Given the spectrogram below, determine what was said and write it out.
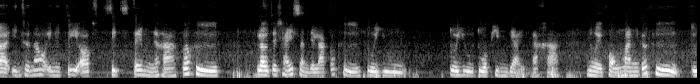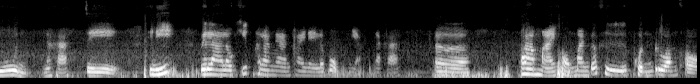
uh, internal energy of system นะคะ ก็คือเราจะใช้สัญลักษณ์ก็คือตัว U ตัว U ตัวพิมพ์ใหญ่นะคะ หน่วยของมันก็คือจูลนะคะ J ทีนี้เวลาเราคิดพลังงานภายในระบบเนี่ยนะคะความหมายของมันก็คือผลรวมของ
